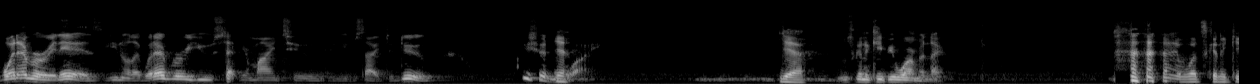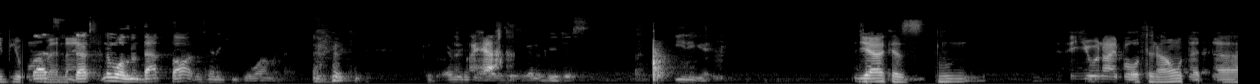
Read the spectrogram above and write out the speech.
whatever it is, you know, like whatever you set your mind to and you decide to do, you should know yeah. why. Yeah. It's going to keep you warm at night. What's going to keep you warm that's, at night? That's, no, well, that thought is going to keep you warm at night. Because everything yeah. else is going to be just eating at you. Yeah, because mm, you and I both know that uh,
